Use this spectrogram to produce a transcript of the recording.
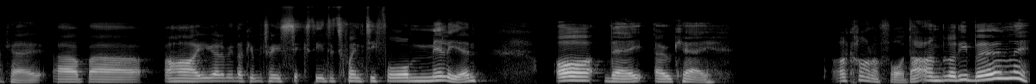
Okay, about oh, you're gonna be looking between sixteen to twenty-four million. Are they okay? I can't afford that. I'm bloody Burnley.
